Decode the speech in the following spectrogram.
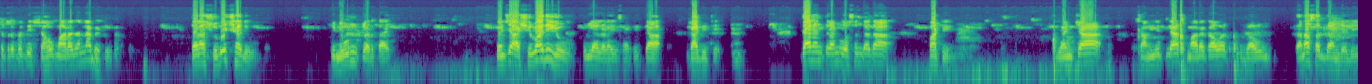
छत्रपती शाहू महाराजांना भेटू. त्यांना शुभेच्छा देऊ की निवडणूक लढतायत. त्यांचे आशीर्वादही घेऊ पुढल्या लढाईसाठी त्या गादीचे. त्यानंतर आम्ही वसंतदादा पाटील यांच्या सांगलीतल्या स्मारकावर जाऊन त्यांना श्रद्धांजली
